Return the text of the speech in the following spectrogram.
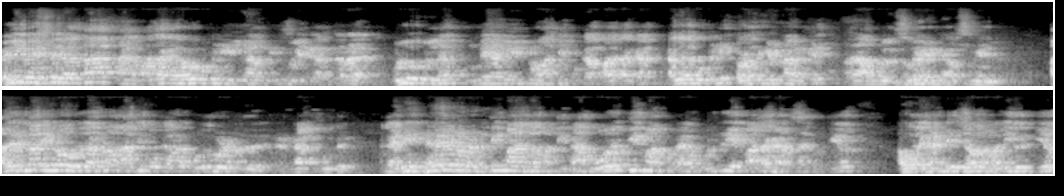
வெளி வேஷத்துக்காக தான் நாங்க பாஜகவோட கூட்டணி இல்லை அப்படின்னு சொல்லியிருக்காங்க தவிர உள்ளுக்குள்ள உண்மையாவே இன்னும் அதிமுக பாஜக கள்ள கூட்டணி தொடர்ந்துகிட்டு தான் இருக்கு. அதை அவங்களுக்கு சொல்ல வேண்டிய அவசியம் இல்லை. அதுக்கு மேல இன்னொரு உதாரணம் அதிமுக பொதுக்குழு நடந்தது. ரெண்டு நாளுக்கு முன்பு. அங்க நிறைவேற்றப்பட்ட தீர்மானங்கள் பாத்தீங்கன்னா ஒரு தீர்மானம் கூட ஒன்றிய பாஜக அரசாங்கத்தையோ அவங்களை கண்டிச்சோ வலியுறுத்தியோ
